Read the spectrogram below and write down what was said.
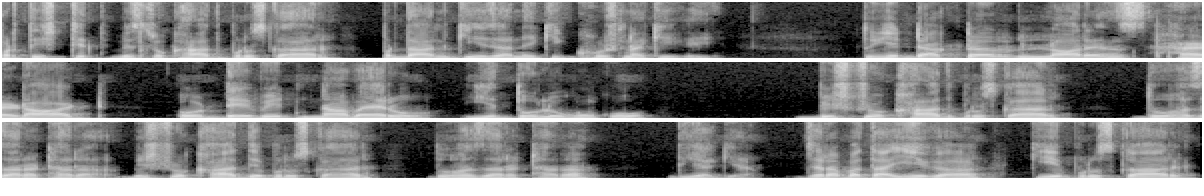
प्रतिष्ठित विश्व खाद्य पुरस्कार प्रदान किए जाने की घोषणा की गई? तो ये डॉक्टर लॉरेंस हैडार्ट और डेविड नाबैरो, ये दो लोगों को विश्व खाद्य पुरस्कार 2018 विश्व खाद्य पुरस्कार 2018 दिया गया। जरा बताइएगा कि ये पुरस्कार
